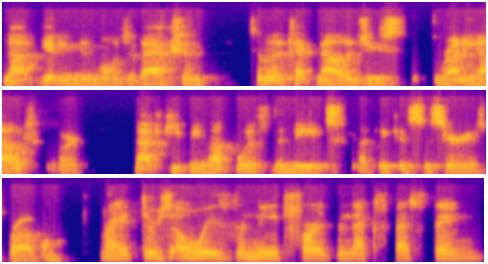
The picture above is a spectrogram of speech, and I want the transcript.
not getting new modes of action some of the technologies running out or not keeping up with the needs, I think is a serious problem. Right. There's always the need for the next best thing,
